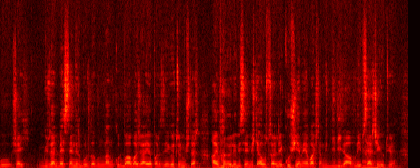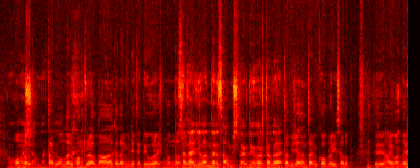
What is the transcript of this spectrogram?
bu şey güzel beslenir burada bundan kurbağa bacağı yaparız diye götürmüşler. Hayvan öyle bir sevmiş ki Avustralya'yı kuş yemeye başlamış. Didiyle avlayıp Hmm. serçe yutuyor. Oh, Onları maşallah. tabii onları kontrol altına alana kadar millet epey uğraşmış. Ondan Bu sonra sefer yılanları salmışlar diyorsun ortalığa. Tabii canım tabii kobrayı salıp e, hayvanları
